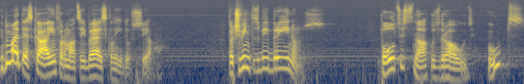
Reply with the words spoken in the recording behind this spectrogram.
Ja domājieties, kā informācija bija aizklīdusi jau. Priekš viņa tas bija brīnums. Policists nāk uz draudzi. Ups!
